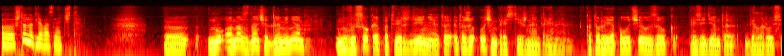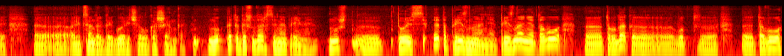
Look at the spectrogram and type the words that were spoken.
Э, Что она для вас значит? Э, Ну, она значит для меня ну, высокое подтверждение. Это, это же очень престижная премия, которую я получил из рук президента Беларуси э, Александра Григорьевича Лукашенко. Ну, это государственная премия. Ну, э, то есть это признание. Признание того э, труда, вот, того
